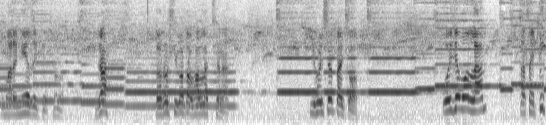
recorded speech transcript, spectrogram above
তোমারে নিয়ে যাইতে চলো। যা তোর রসিকতা ভালো লাগছে না। কি হয়েছে তাই ক ওই যে বললাম, চাচাই টুক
